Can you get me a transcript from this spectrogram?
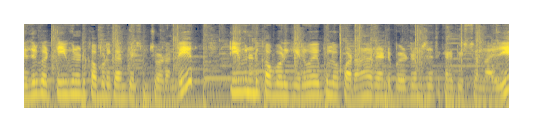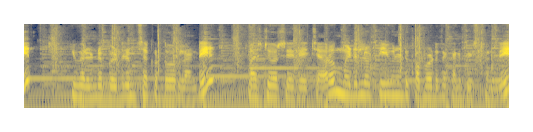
ఎదురుగా టీవీ నుండి కబోర్డ్ కనిపిస్తుంది చూడండి. టీవీ నుండి కబోర్డ్కి ఇరువైపులో కూడా రెండు బెడ్రూమ్స్ అయితే కనిపిస్తున్నాయి. ఇవి రెండు బెడ్రూమ్స్ యొక్క డోర్లు అండి. ప్లస్ డోర్స్ అయితే ఇచ్చారు. మిడిల్లో టీవీ నుండి కబోర్డ్ అయితే కనిపిస్తుంది.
